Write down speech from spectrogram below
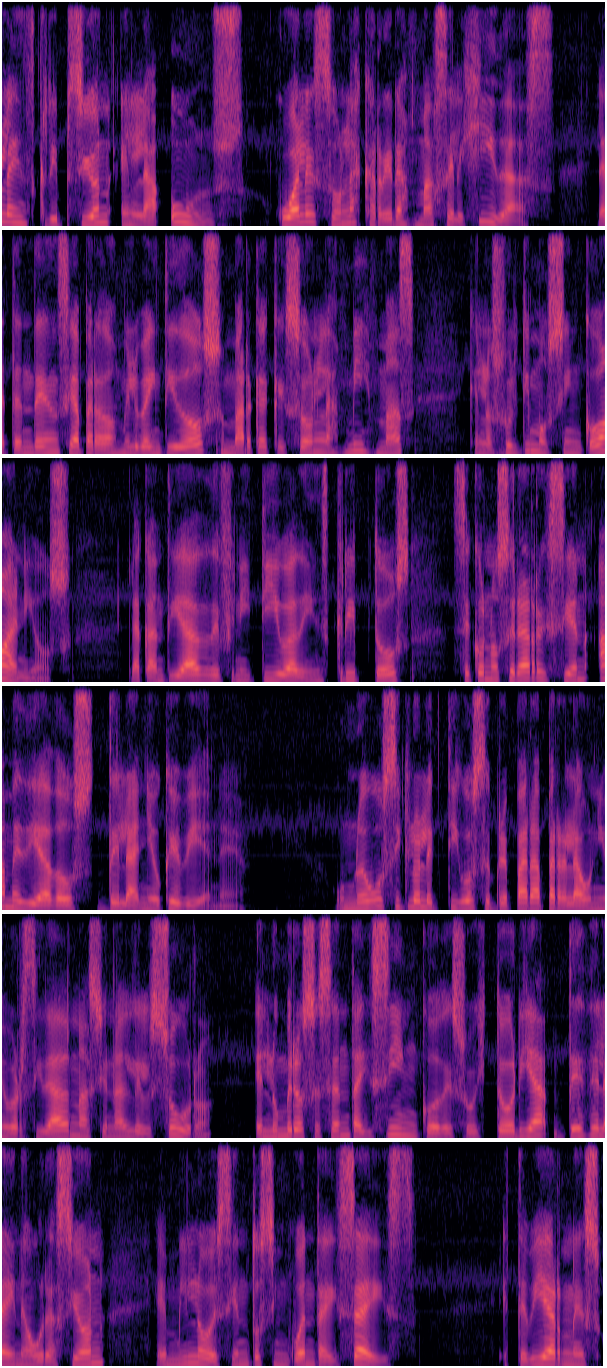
la inscripción en la UNS. ¿Cuáles son las carreras más elegidas? La tendencia para 2022 marca que son las mismas que en los últimos cinco años. La cantidad definitiva de inscriptos se conocerá recién a mediados del año que viene. Un nuevo ciclo lectivo se prepara para la Universidad Nacional del Sur, el número 65 de su historia desde la inauguración en 1956. Este viernes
